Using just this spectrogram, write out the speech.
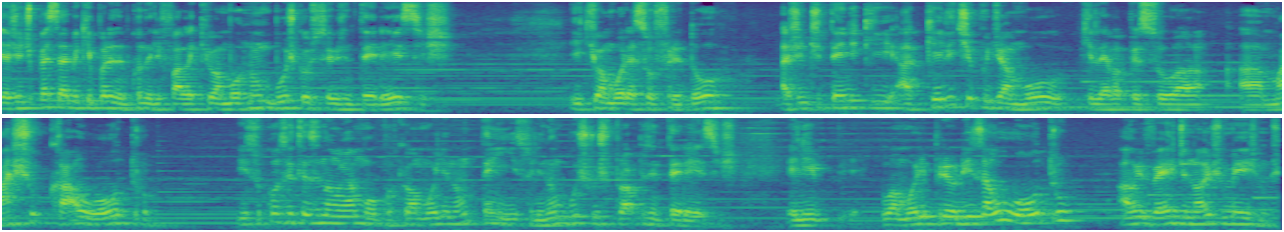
E a gente percebe aqui, por exemplo, quando ele fala que o amor não busca os seus interesses e que o amor é sofredor, a gente entende que aquele tipo de amor que leva a pessoa a machucar o outro, isso com certeza não é amor, porque o amor ele não tem isso, ele não busca os próprios interesses. Ele, o amor ele prioriza o outro ao invés de nós mesmos.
